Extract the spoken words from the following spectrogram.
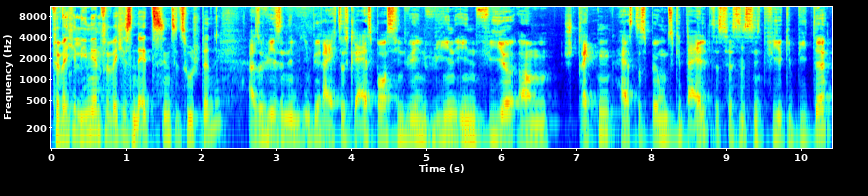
für welche Linien, für welches Netz sind Sie zuständig? Also wir sind im, im Bereich des Gleisbaus sind wir in Wien in vier ähm, Strecken, heißt das bei uns, geteilt. Das heißt, mhm. es sind vier Gebiete,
